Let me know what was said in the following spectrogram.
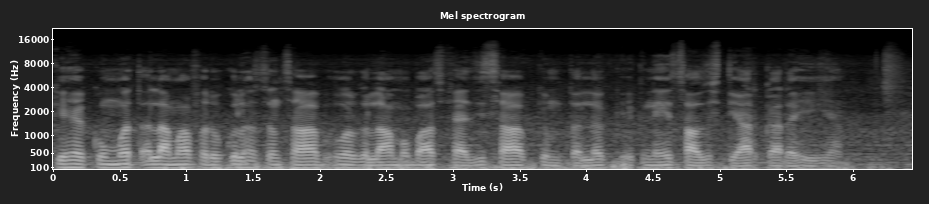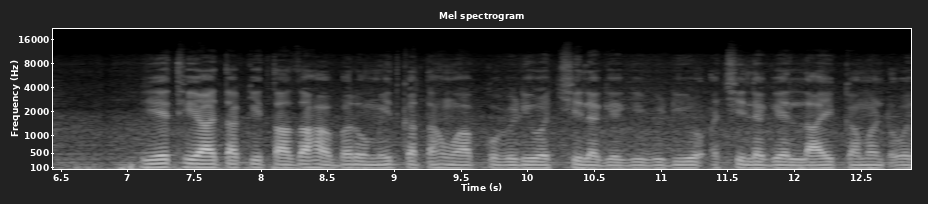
کہ حکومت علامہ فاروق الحسن صاحب اور غلام عباس فیضی صاحب کے متعلق ایک نئی سازش تیار کر رہی ہے۔ یہ تھی آج تک کی تازہ خبر۔ امید کرتا ہوں آپ کو ویڈیو اچھی لگے گی۔ ویڈیو اچھی لگے، لائک، کمنٹ اور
